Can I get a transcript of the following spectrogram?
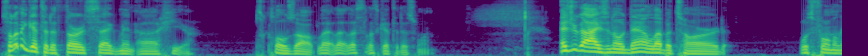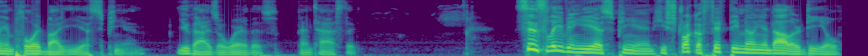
So let me get to the third segment uh, here. Let's close off. Let, let, let's let's get to this one. As you guys know, Dan Le Batard was formerly employed by ESPN. You guys are aware of this. Fantastic. Since leaving ESPN, he struck a $50 million deal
